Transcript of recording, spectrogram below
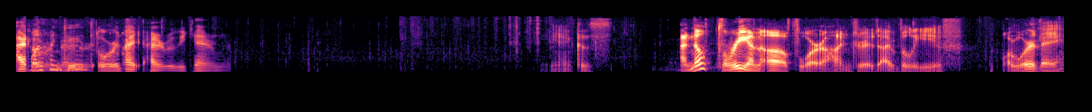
I don't 100 remember. or I, I really can't remember. yeah, because I know three and up were 100, I believe, or were they?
